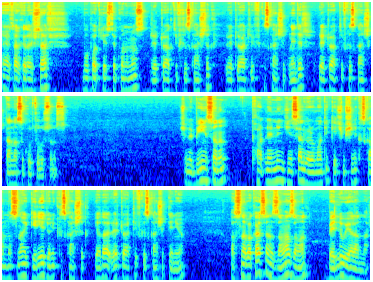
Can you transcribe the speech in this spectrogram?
Evet arkadaşlar, bu podcast'te konumuz retroaktif kıskançlık. Retroaktif kıskançlık nedir? Retroaktif kıskançlıktan nasıl kurtulursunuz? Şimdi bir insanın partnerinin cinsel ve romantik geçmişini kıskanmasına geriye dönük kıskançlık ya da retroaktif kıskançlık deniyor. Aslına bakarsanız zaman zaman belli uyaranlar,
